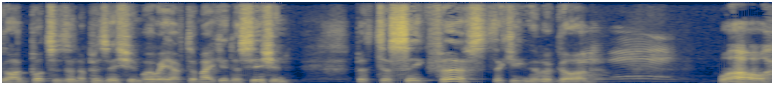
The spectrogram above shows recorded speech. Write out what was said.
God puts us in a position where we have to make a decision, but to seek first the kingdom of God. Amen. Wow.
